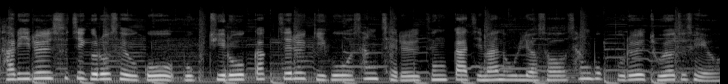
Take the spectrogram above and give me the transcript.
다리를 수직으로 세우고 목 뒤로 깍지를 끼고 상체를 등까지만 올려서 상복부를 조여주세요.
